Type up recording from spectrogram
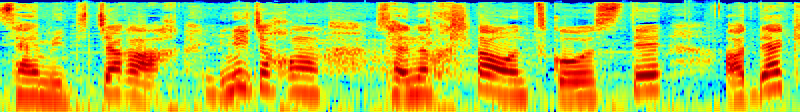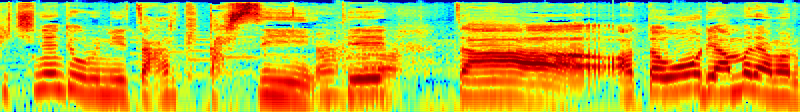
сайн мэдж байгаа ах. Энийг жоохон сонирхолтой онцгөөс те одоо яг кичнээн дөрөвний зардал гарсан те за одоо өөр ямар ямар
